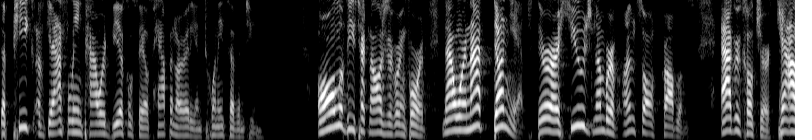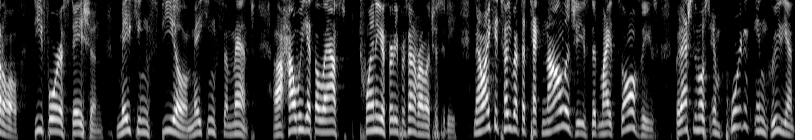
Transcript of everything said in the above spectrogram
The peak of gasoline powered vehicle sales happened already in 2017. All of these technologies are going forward. Now, we're not done yet. There are a huge number of unsolved problems agriculture, cattle, deforestation, making steel, making cement, uh, how we get the last 20 or 30% of our electricity. Now, I could tell you about the technologies that might solve these, but actually, the most important ingredient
